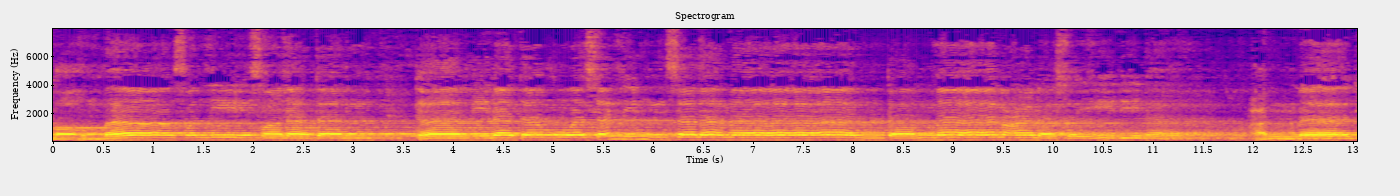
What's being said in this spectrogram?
اللهم صل صلاة كاملة وسلم سلاما تاما على سيدنا محمد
